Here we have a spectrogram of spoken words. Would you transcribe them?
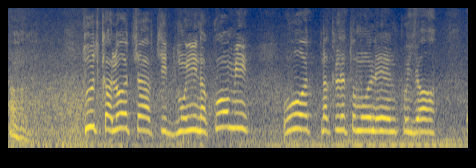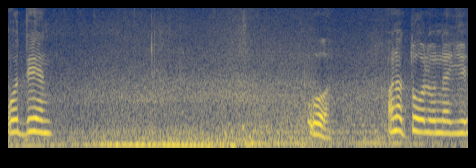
Ага. Тут колодця ці мої знайомі. От на клитому линку я один. О, Анатолівна є,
